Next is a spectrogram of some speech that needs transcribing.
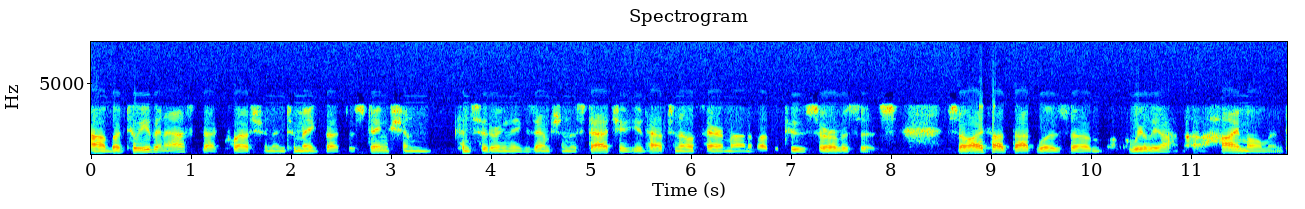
Uh, but to even ask that question and to make that distinction considering the exemption of statute, you'd have to know a fair amount about the two services. So I thought that was um, really a, a, high moment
